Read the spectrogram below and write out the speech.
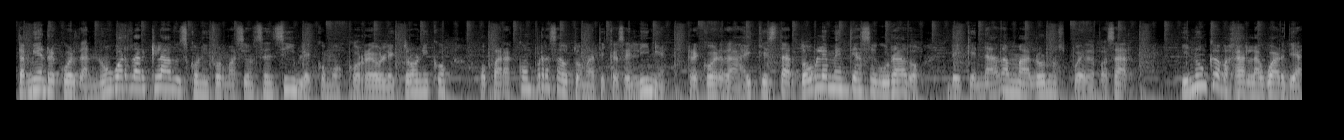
También recuerda no guardar claves con información sensible como correo electrónico o para compras automáticas en línea. Recuerda, hay que estar doblemente asegurado de que nada malo nos pueda pasar y nunca bajar la guardia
